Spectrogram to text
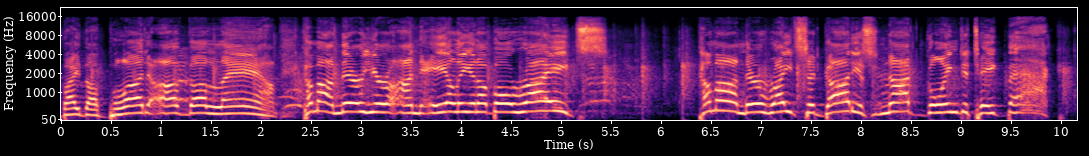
by the blood of the Lamb. Come on, they're your unalienable rights. Come on, they're rights that God is not going to take back.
